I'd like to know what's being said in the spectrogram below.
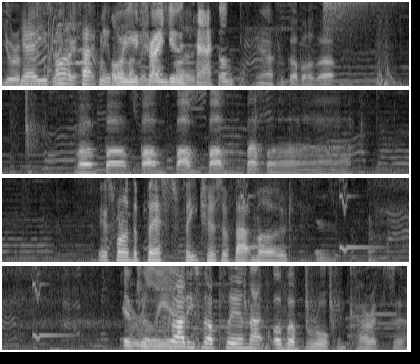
You're Yeah, immune you can't attack me Or while are I'm trying to mode. attack him? Yeah, I forgot about that. Bum bum bum bum bum bum bum. It's one of the best features of that mode. It Just really be glad is. he's not playing that other broken character.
